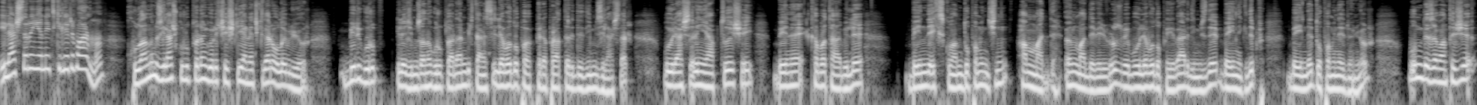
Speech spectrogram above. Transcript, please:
İlaçların yan etkileri var mı? Kullandığımız ilaç gruplarına göre çeşitli yan etkiler olabiliyor. Bir grup ilacımız ana gruplardan bir tanesi levodopa preparatları dediğimiz ilaçlar. Bu ilaçların yaptığı şey beyne kaba tabirle beyinde eksik olan dopamin için ham madde, ön madde veriyoruz ve bu levodopayı verdiğimizde beyne gidip beyinde dopamine dönüyor. Bunun dezavantajı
